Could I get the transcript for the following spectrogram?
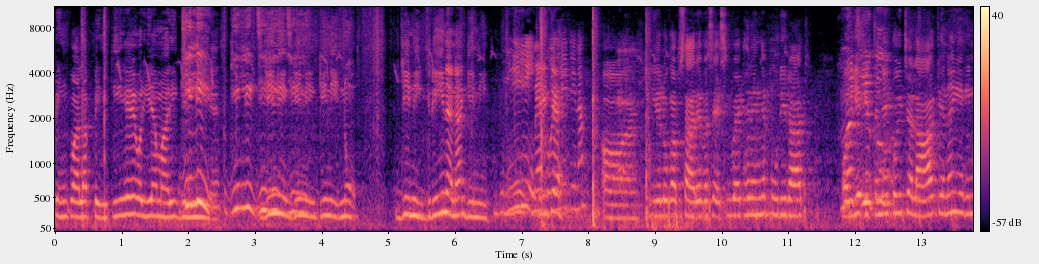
पिंक वाला पिंकी है और ये हमारी गिनी है। गिनी गिनी गिनी गिनी नो गिनी ग्रीन है ना गिनी। ठीक है? और ये लोग अब सारे बस ऐसे ही बैठे रहेंगे पूरी रात। और ये इतने कोई चला के ना ये इन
